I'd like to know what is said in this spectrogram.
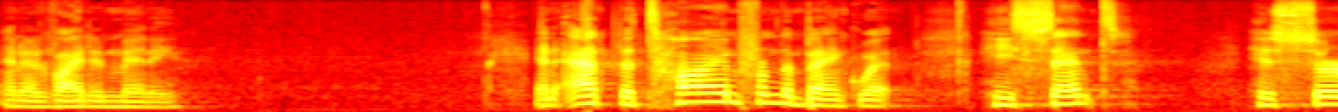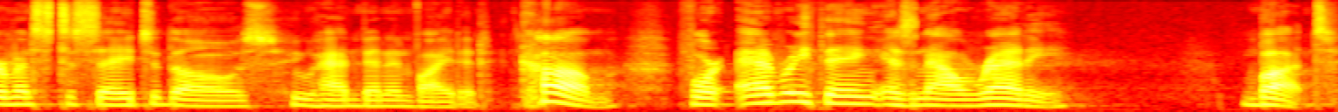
and invited many. And at the time from the banquet, he sent his servants to say to those who had been invited, Come, for everything is now ready. But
